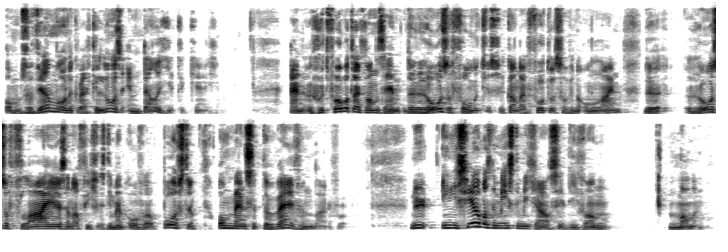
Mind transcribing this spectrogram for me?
om zoveel mogelijk werkelozen in België te krijgen. En een goed voorbeeld daarvan zijn de roze foldertjes. Je kan daar foto's van vinden online. De roze flyers en affiches die men overal postte om mensen te werven daarvoor. Nu, initieel was de meeste migratie die van mannen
